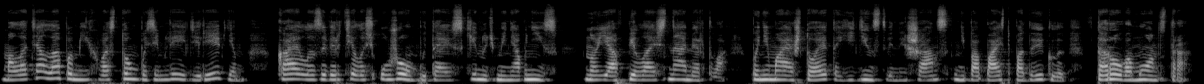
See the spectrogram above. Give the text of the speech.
Молотя лапами и хвостом по земле и деревьям, Кайла завертелась ужом, пытаясь скинуть меня вниз, но я впилась намертво, понимая, что это единственный шанс не попасть под иглы второго монстра.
